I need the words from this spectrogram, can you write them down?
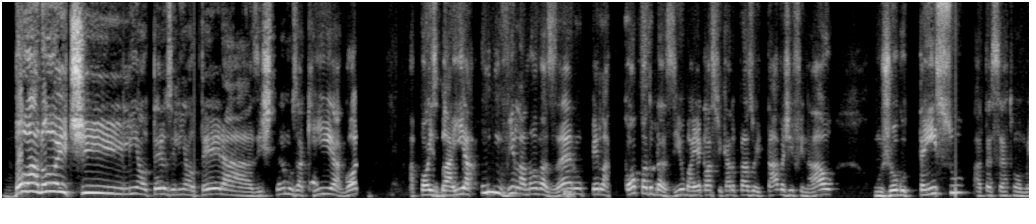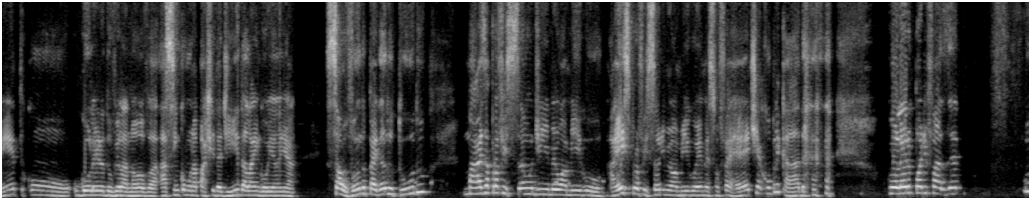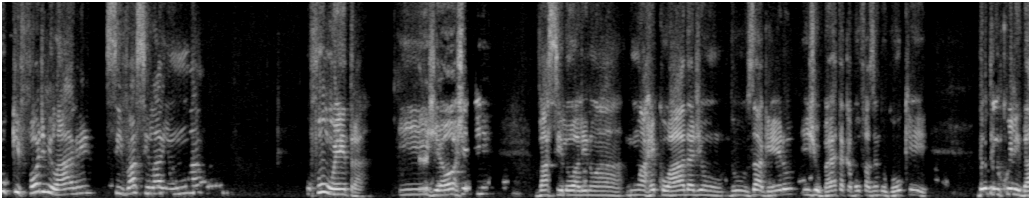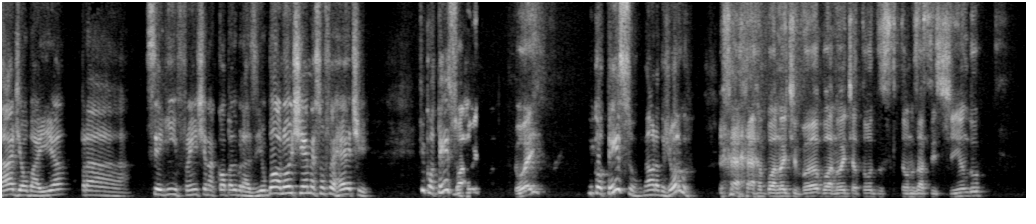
Boa noite, linhalteiros e linhalteiras. Estamos aqui agora após Bahia 1, Vila Nova 0 pela Copa do Brasil. Bahia classificado para as oitavas de final. Um jogo tenso até certo momento, com o goleiro do Vila Nova, assim como na partida de ida lá em Goiânia, salvando, pegando tudo. Mas a profissão de meu amigo, a ex-profissão de meu amigo Emerson Ferretti é complicada. O goleiro pode fazer o que for de milagre, se vacilar em uma, o fumo entra. E George vacilou ali numa, numa recuada de um, do zagueiro e Gilberto acabou fazendo o gol que deu tranquilidade ao Bahia para seguir em frente na Copa do Brasil. Boa noite, Emerson Ferretti. Ficou tenso? Boa noite. Oi? Ficou tenso na hora do jogo? Boa noite, Ivan. Boa noite a todos que estão nos assistindo.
